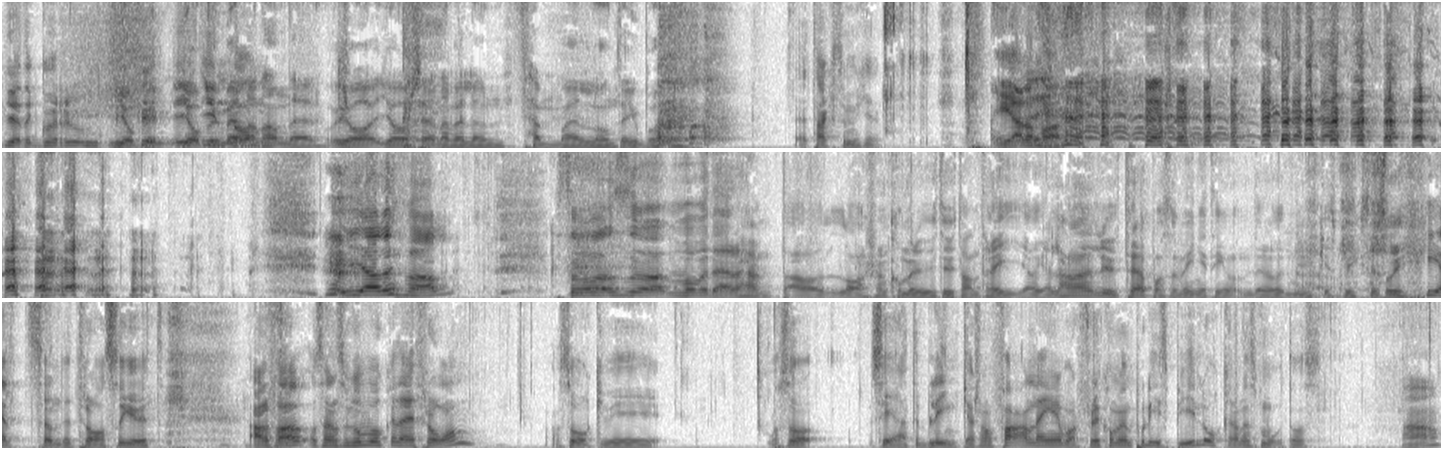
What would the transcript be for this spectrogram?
Du vet gå runt i Jobbig, i- jobbig innan- mellanhand där. Och jag, jag tjänar väl en femma eller någonting på det. Eh, Tack så mycket. I alla fall. I alla fall. Så, så var vi där och hämtade och Larsson kommer ut utan tröja. Eller han hade luttröja på sig med ingenting under och mjukisbyxor. Såg helt söndertrasig ut. I alla fall. Och sen så går vi åka därifrån. Och så åker vi. Och så ser jag att det blinkar som fan längre bort. För det kommer en polisbil åkandes mot oss. Ja.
